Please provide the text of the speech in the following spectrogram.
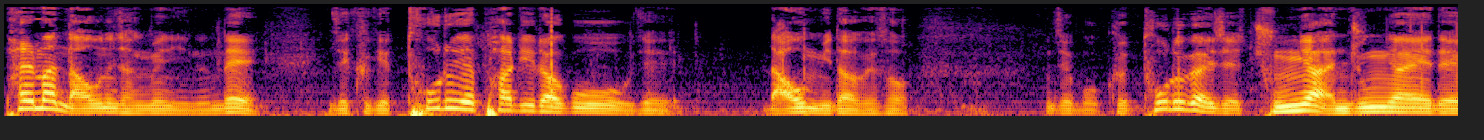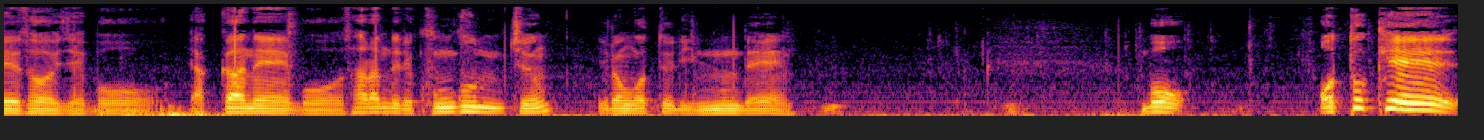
팔만 나오는 장면이 있는데 이제 그게 토르의 팔이라고 이제 나옵니다. 그래서 이제 뭐 그 토르가 이제 죽냐 안 죽냐에 대해서 이제 뭐 약간의 뭐 사람들의 궁금증 이런 것들이 있는데 뭐 어떻게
